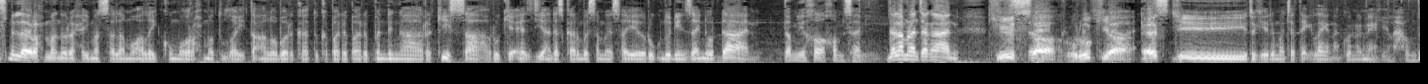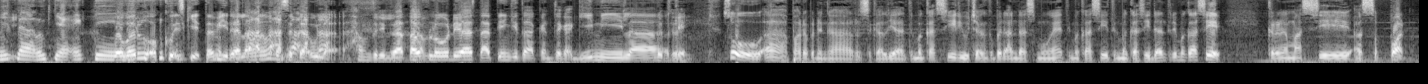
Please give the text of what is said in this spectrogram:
Bismillahirrahmanirrahim Assalamualaikum warahmatullahi taala wabarakatuh kepada para pendengar kisah Rukia SG anda sekarang bersama saya Ruknuddin Zainur dan Tamliha Khamsani dalam rancangan Kisah Rukia SG itu kira macam tagline aku ni. okay, Alhamdulillah Rukia aktif Baru-baru awkward sikit Tapi dah lama-lama dah sedap pula Alhamdulillah Dah tahu flow dia Starting kita akan cakap gini lah Betul. okay. So ah, Para pendengar sekalian Terima kasih diucapkan kepada anda semua eh. Terima kasih Terima kasih Dan terima kasih Kerana masih uh, support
